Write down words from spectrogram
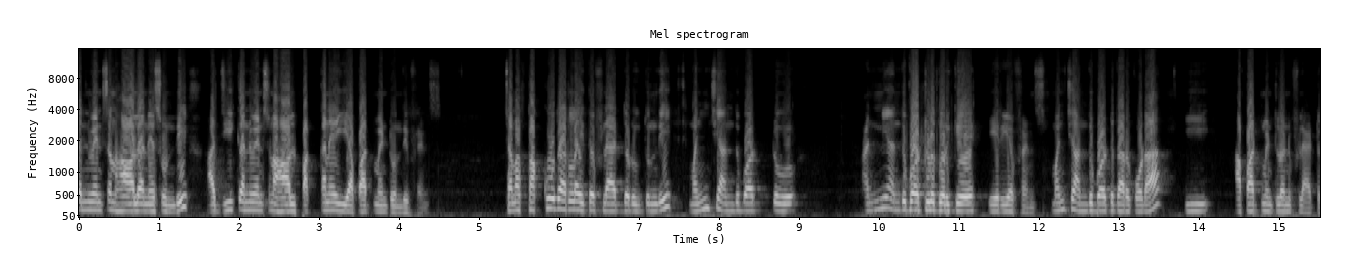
కన్వెన్షన్ హాల్ అనేసి ఉంది. ఆ జీ కన్వెన్షన్ హాల్ పక్కనే ఈ అపార్ట్మెంట్ ఉంది ఫ్రెండ్స్. చాలా తక్కువ ధరలో అయితే ఫ్లాట్ దొరుకుతుంది. మంచి అందుబాటు అన్ని అందుబాటులో దొరికే ఏరియా ఫ్రెండ్స్. మంచి అందుబాటు ధర కూడా ఈ అపార్ట్మెంట్లోని ఫ్లాట్.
